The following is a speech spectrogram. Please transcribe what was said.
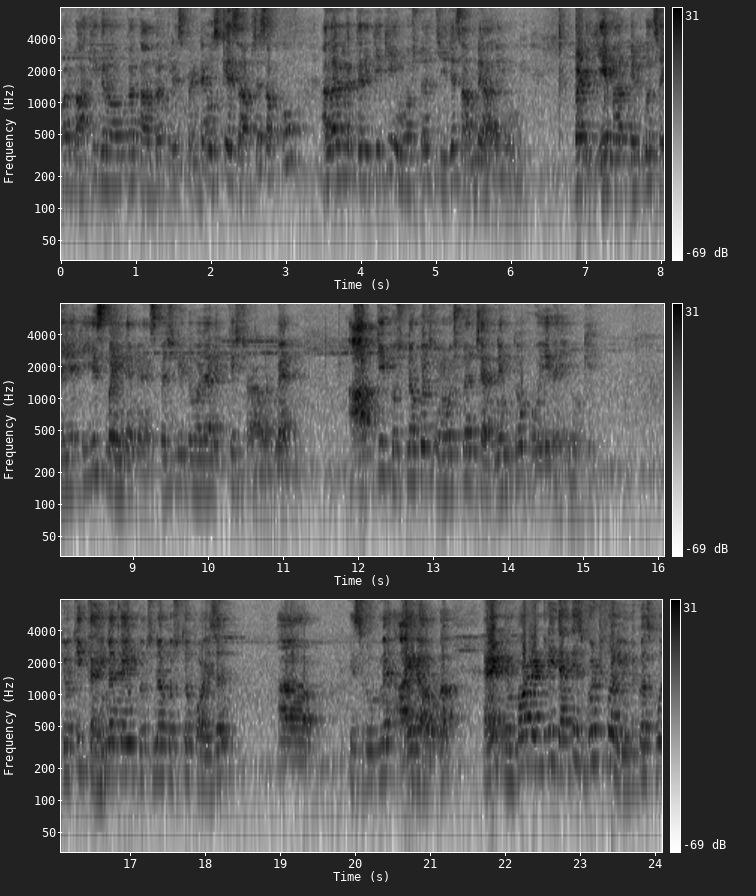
और बाकी ग्रहों का कहाँ पर प्लेसमेंट है? उसके हिसाब से सबको अलग अलग तरीके की इमोशनल चीज़ें सामने आ रही होंगी। बट ये बात बिल्कुल सही है कि इस महीने में स्पेशली 2021 श्रावण में, आपकी कुछ ना कुछ इमोशनल चर्निंग तो हो ही रही होगी। क्योंकि कहीं ना कहीं कुछ ना कुछ तो पॉइजन इस रूप में आ ही रहा होगा। And importantly that is good for you because वो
